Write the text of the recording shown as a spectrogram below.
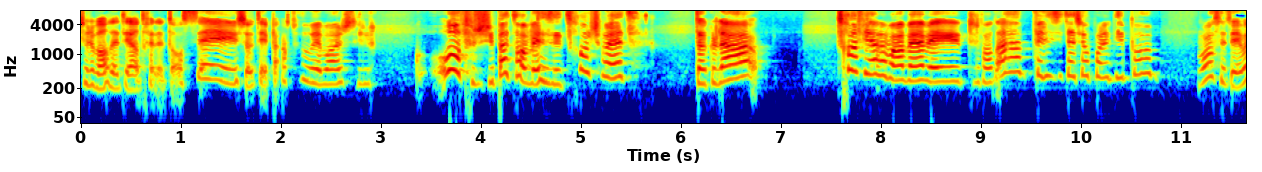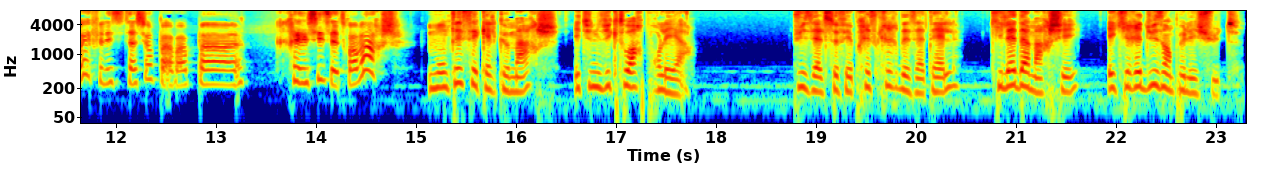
tout le monde était en train de danser et sauter partout. Et moi, je ouf, je suis pas tombée, c'est trop chouette. Donc là, trop fière de moi-même et tout le monde, ah, félicitations pour le diplôme. Bon, c'était, ouais, félicitations pour avoir pas réussi ces trois marches. Monter ces quelques marches est une victoire pour Léa. Puis elle se fait prescrire des attelles qui l'aident à marcher et qui réduisent un peu les chutes.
